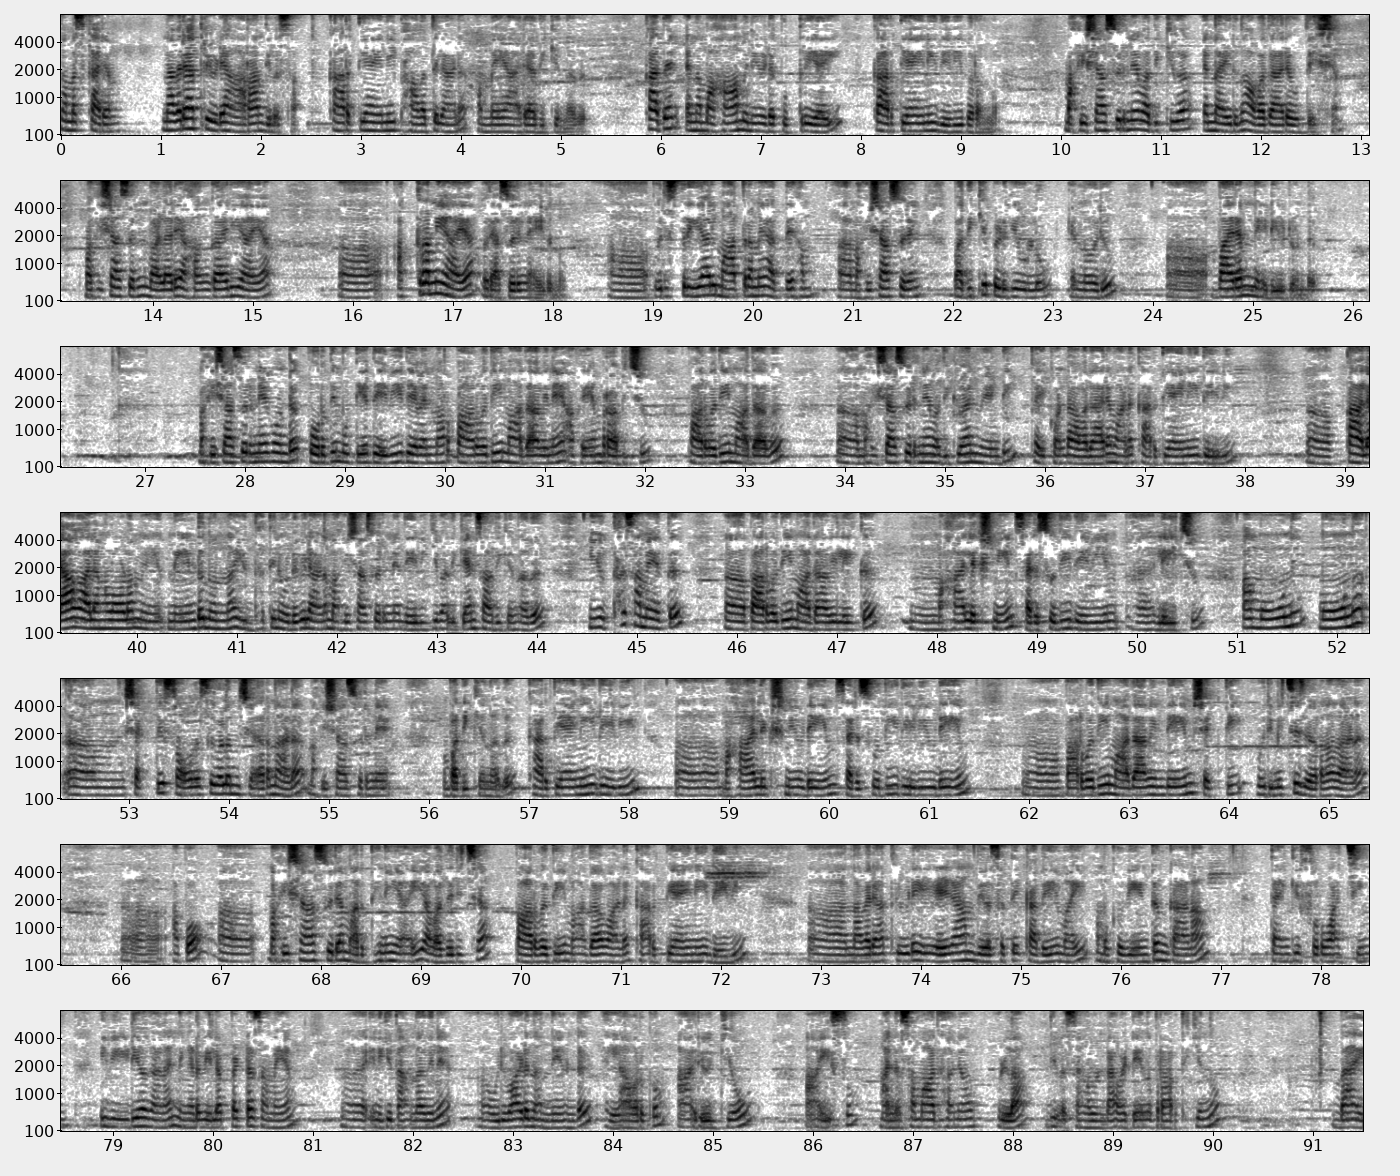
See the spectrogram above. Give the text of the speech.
നമസ്കാരം. നവരാത്രിയുടെ ആറാം ദിവസം. കാർത്തിയായനി ഭാവത്തിലാണ് അമ്മയെ ആരാധിക്കുന്നത്. കഥൻ എന്ന മഹാമുനിയുടെ പുത്രിയായി കാർത്തിയായനി ദേവി പിറന്നു. മഹിഷാസുരനെ വധിക്കുക എന്നായിരുന്നു അവതാര ഉദ്ദേശം. മഹിഷാസുരൻ വളരെ അഹങ്കാരിയായ അക്രമിയായ ഒരു അസുരനായിരുന്നു. ഒരു സ്ത്രീയാൽ മാത്രമേ അദ്ദേഹം മഹിഷാസുരൻ വധിക്കപ്പെടുകയുള്ളൂ എന്നൊരു വരം നേടിയിട്ടുണ്ട്. മഹിഷാസുരനെ കൊണ്ട് പൊറുതി മുട്ടിയ ദേവീ ദേവന്മാർ പാർവതി മാതാവിനെ അഭയം പ്രാപിച്ചു. പാർവതി മാതാവ് മഹിഷാസുരനെ വധിക്കുവാൻ വേണ്ടി കൈക്കൊണ്ട അവതാരമാണ് കാർത്തിയായനി ദേവി. കാലാകാലങ്ങളോളം നീണ്ടുനിന്ന യുദ്ധത്തിനൊടുവിലാണ് മഹിഷാസുരനെ ദേവിക്ക് വധിക്കാൻ സാധിക്കുന്നത്. ഈ യുദ്ധസമയത്ത് പാർവതി മാതാവിലേക്ക് മഹാലക്ഷ്മിയും സരസ്വതി ദേവിയും ലയിച്ചു. ആ മൂന്ന് മൂന്ന് ശക്തി സ്രോതസ്സുകളും ചേർന്നാണ് മഹിഷാസുരനെ വധിക്കുന്നത്. കാർത്യായനി ദേവിയിൽ മഹാലക്ഷ്മിയുടെയും സരസ്വതി ദേവിയുടെയും പാർവതി മാതാവിന്റെയും ശക്തി ഒരുമിച്ച് ചേർന്നതാണ്. അപ്പോൾ മഹിഷാസുര മർദ്ദിനിയായി അവതരിച്ച പാർവതി മാതാവാണ് കാർത്യായനി ദേവി. നവരാത്രിയുടെ ഏഴാം ദിവസത്തെ കഥയുമായി നമുക്ക് വീണ്ടും കാണാം. താങ്ക് യു ഫോർ വാച്ചിങ് ഈ വീഡിയോ കാണാൻ നിങ്ങളുടെ വിലപ്പെട്ട സമയം എനിക്ക് തന്നതിന് ഒരുപാട് നന്ദിയുണ്ട്. എല്ലാവർക്കും ആരോഗ്യവും ആയുസും മനസമാധാനവും ഉള്ള ദിവസങ്ങൾ ഉണ്ടാവട്ടെ എന്ന് പ്രാർത്ഥിക്കുന്നു. ബൈ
